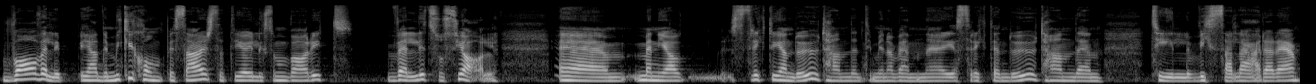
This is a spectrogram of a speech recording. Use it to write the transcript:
var väldigt, jag hade mycket kompisar så att jag har liksom varit väldigt social. Eh, men jag sträckte ju ändå ut handen till mina vänner, jag sträckte ändå ut handen till vissa lärare.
